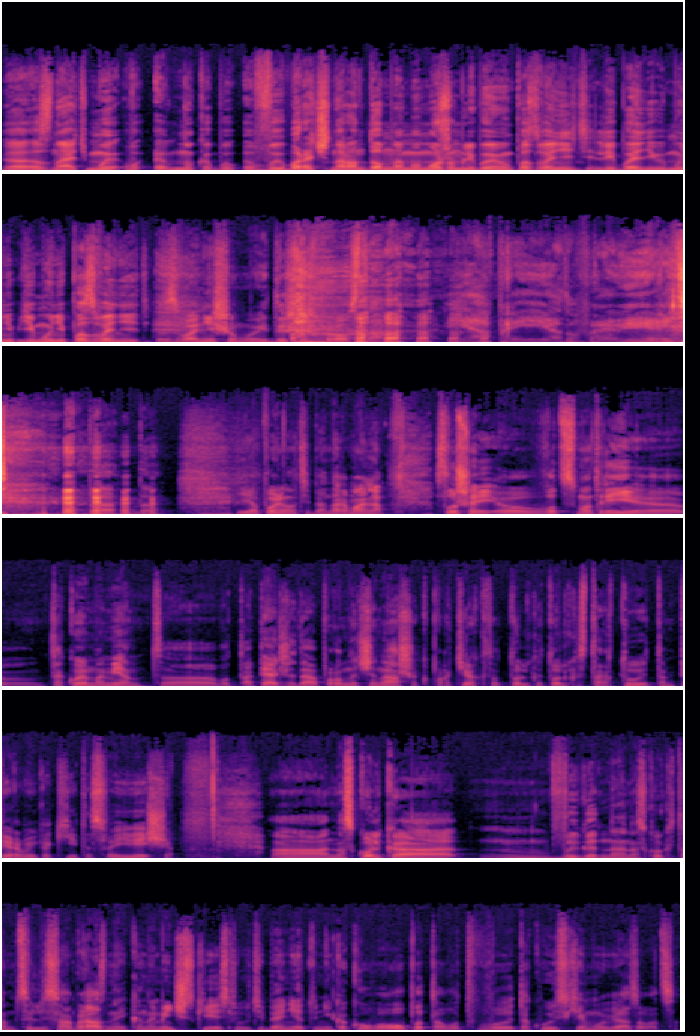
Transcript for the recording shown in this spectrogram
э, знать, мы, э, ну, как бы выборочно, рандомно мы можем либо ему позвонить, либо ему, ему не позвонить. Звонишь ему и дышишь просто. Я приеду проверить. Да, да. Я понял тебя, нормально. Слушай, э, вот смотри, э, такой момент, э, вот опять же, да, про начинашек, про тех, кто только-только стартует, там, первые какие-то свои вещи. А, насколько выгодно, насколько там целесообразно экономически, если у тебя нету никакого опыта, вот в такую схему ввязываться?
